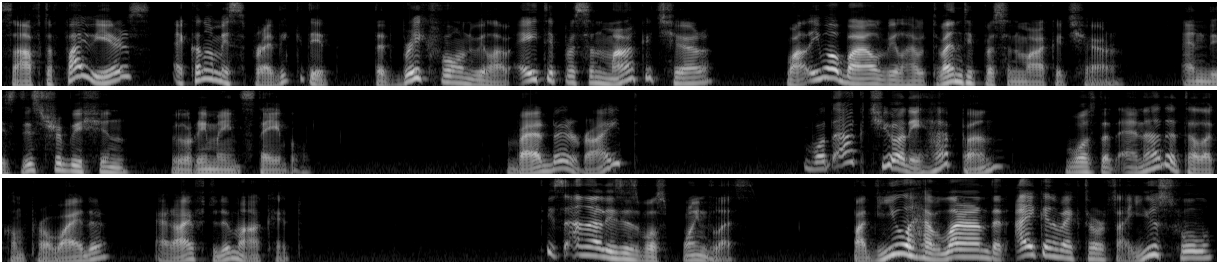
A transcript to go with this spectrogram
So after 5 years, economists predicted that BrickPhone will have 80% market share, while eMobile will have 20% market share, and this distribution will remain stable. Were they right? What actually happened was that another telecom provider arrived to the market. This analysis was pointless, but you have learned that eigenvectors are useful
